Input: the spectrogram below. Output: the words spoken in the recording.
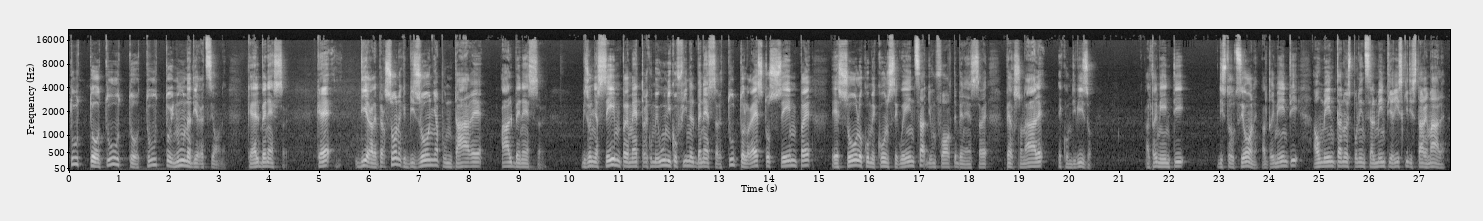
tutto, tutto, tutto in una direzione, che è il benessere, che è dire alle persone che bisogna puntare al benessere. Bisogna sempre mettere come unico fine il benessere, tutto il resto sempre e solo come conseguenza di un forte benessere personale e condiviso. Altrimenti distruzione, altrimenti aumentano esponenzialmente i rischi di stare male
